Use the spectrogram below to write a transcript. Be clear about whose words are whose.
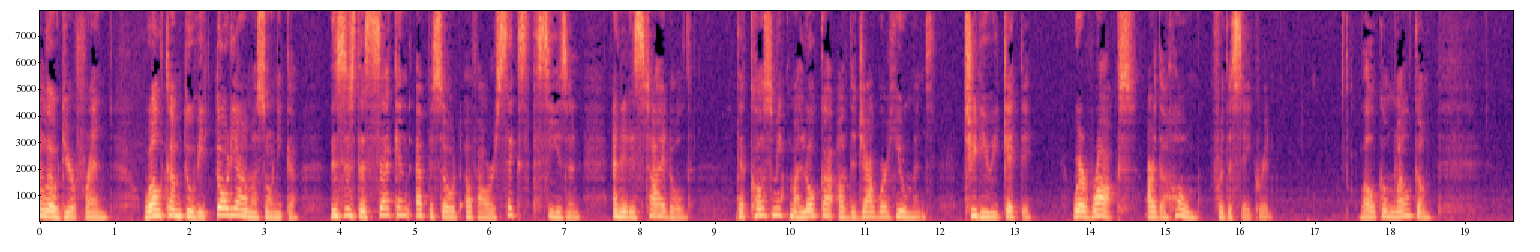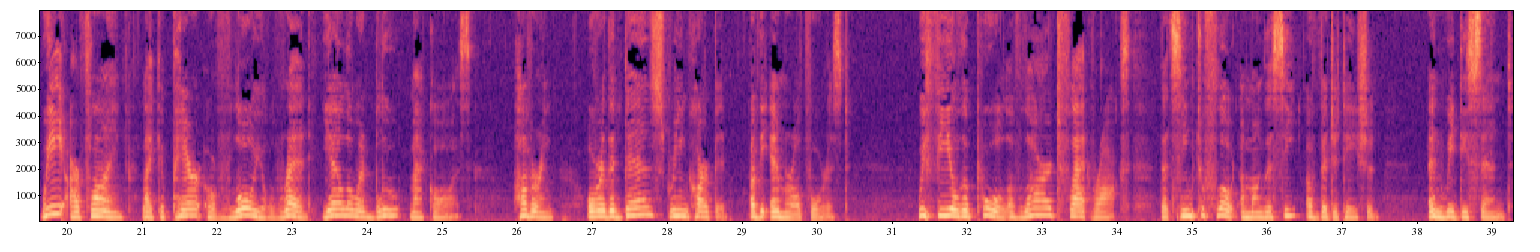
Speaker 1: Hello, dear friend. Welcome to Victoria Amazonica. This is the second episode of our sixth season, and it is titled The Cosmic Maloka of the Jaguar Humans, Chiribiquete, where rocks are the home for the sacred. Welcome, welcome. We are flying like a pair of loyal red, yellow, and blue macaws, hovering over the dense green carpet of the emerald forest. We feel the pool of large flat rocks that seem to float among the sea of vegetation, and we descend,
